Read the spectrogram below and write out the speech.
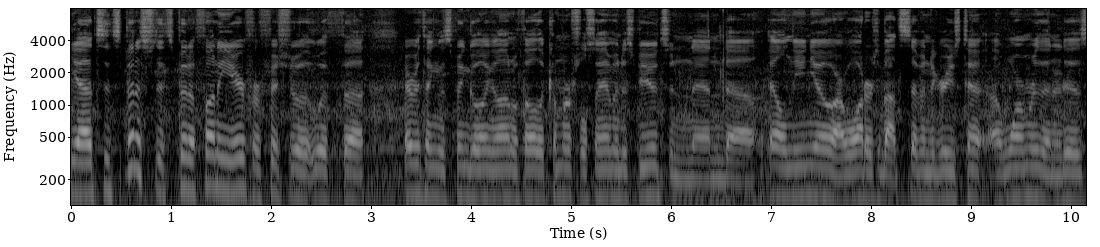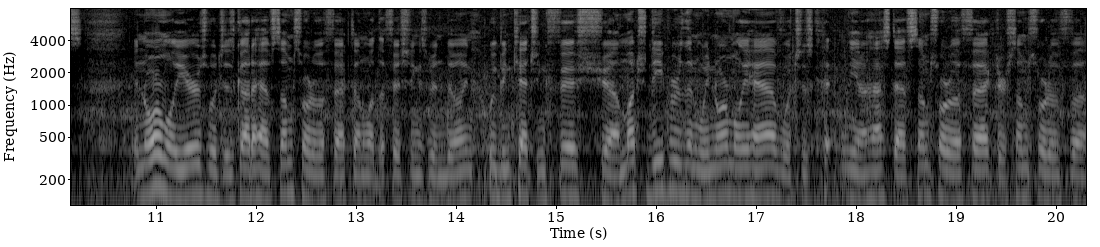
Yeah, it's it's been a it's been a funny year for fish with, with uh, everything that's been going on with all the commercial salmon disputes and and uh, El Nino. Our water's about seven degrees te- uh, warmer than it is in normal years, which has got to have some sort of effect on what the fishing's been doing. We've been catching fish uh, much deeper than we normally have, which is you know has to have some sort of effect or some sort of uh,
